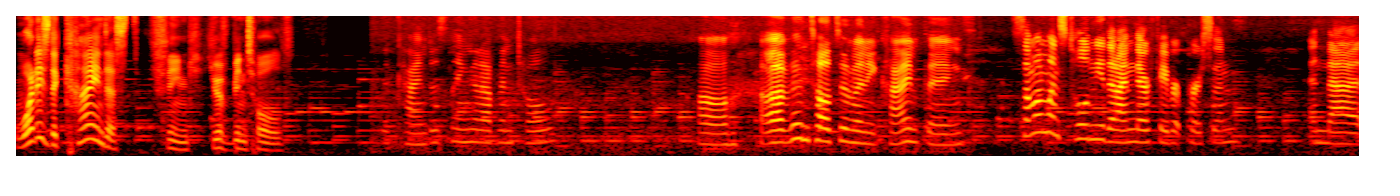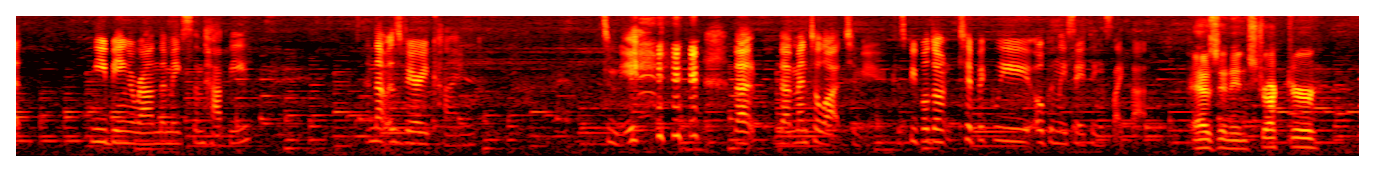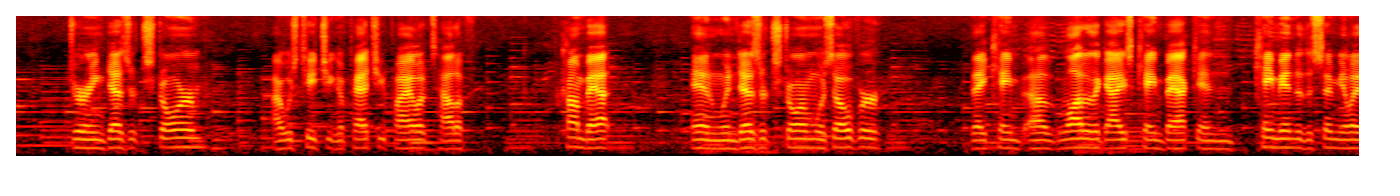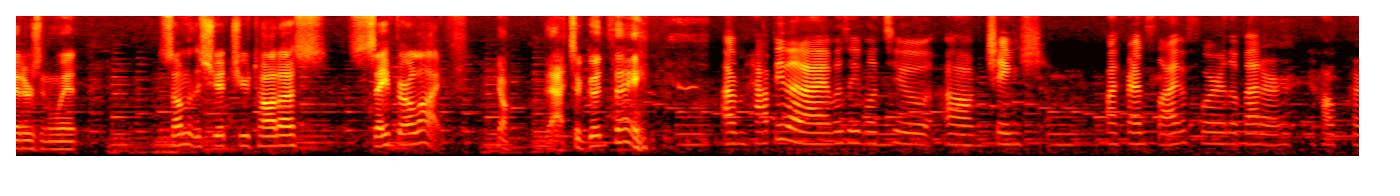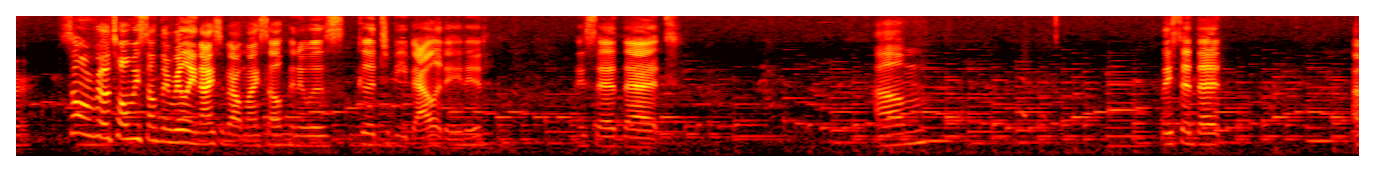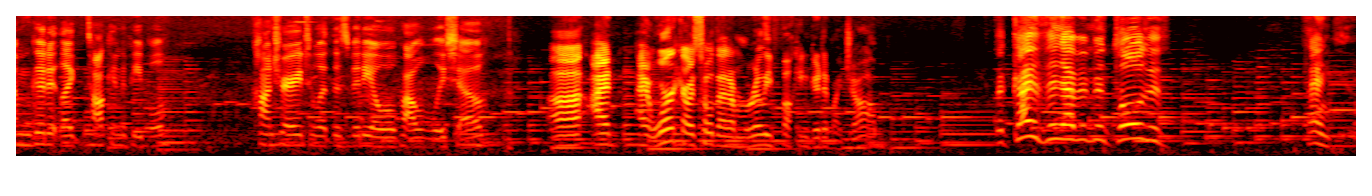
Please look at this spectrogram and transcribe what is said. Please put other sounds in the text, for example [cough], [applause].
What is the kindest thing you have been told? The kindest thing that I've been told? Oh, [laughs] I've been told too many kind things. Someone once told me that I'm their favorite person and that me being around them makes them happy. And that was very kind to me. [laughs] that that meant a lot to me because people don't typically openly say things like that. As an instructor during Desert Storm, I was teaching Apache pilots how to combat and when Desert Storm was over, they came a lot of the guys came back and came into the simulators and went some of the shit you taught us saved our life. You know, that's a good thing. [laughs] I'm happy that I was able to um, change my friend's life for the better, help her. Someone really told me something really nice about myself, and it was good to be validated. They said that, um, they said that I'm good at like talking to people, contrary to what this video will probably show. Uh, I, at work, I was told that I'm really fucking good at my job. The kind of thing I've been told is thank you.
